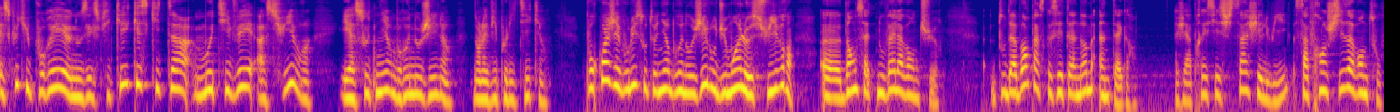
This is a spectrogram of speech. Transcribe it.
est-ce que tu pourrais nous expliquer qu'est-ce qui t'a motivé à suivre et à soutenir Bruno Gilles dans la vie politique? Pourquoi j'ai voulu soutenir Bruno Gilles, ou du moins le suivre dans cette nouvelle aventure? Tout d'abord parce que c'est un homme intègre. J'ai apprécié ça chez lui, sa franchise avant tout.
